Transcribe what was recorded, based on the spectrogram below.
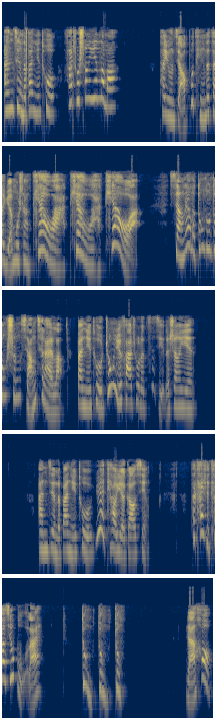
安静的班尼兔。发出声音了吗？他用脚不停的在原木上跳啊跳啊跳啊，响亮的咚咚咚声响起来了。班尼兔终于发出了自己的声音。安静的班尼兔越跳越高兴，他开始跳起舞来，咚咚咚，然后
